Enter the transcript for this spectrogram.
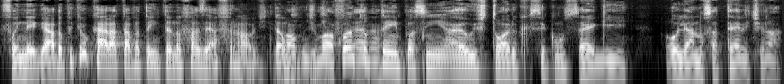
foi negado porque o cara estava tentando fazer a fraude. Então, Uma- de má Quanto fé, né? tempo, assim, é o histórico que você consegue olhar no satélite lá?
